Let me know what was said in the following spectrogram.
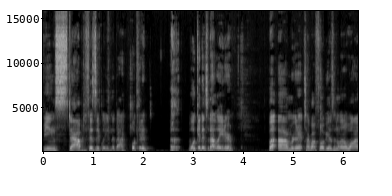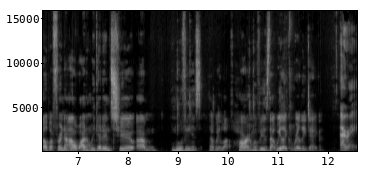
being stabbed physically in the back. We'll get into we'll get into that later. But um we're gonna talk about phobias in a little while. But for now why don't we get into um movies that we love horror movies that we like really dig All right.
